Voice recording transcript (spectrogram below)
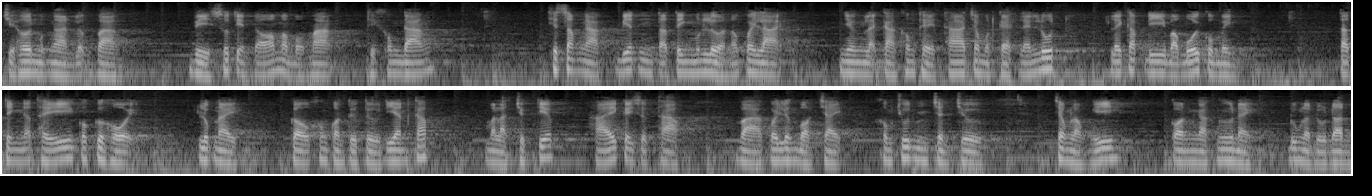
Chỉ hơn một ngàn lượng vàng. Vì số tiền đó mà bỏ mạng Thì không đáng. Thiết xăm ngạc biết tạ tinh muốn lừa nó quay lại, Nhưng lại càng không thể tha cho một kẻ lén lút, Lấy cắp đi bảo bối của mình. Tạ tinh đã thấy có cơ hội. Lúc này, cậu không còn từ từ đi ăn cắp, Mà là trực tiếp hái cây dược thảo. Và quay lưng bỏ chạy, Không chút chần chừ. Trong lòng nghĩ, Con ngạc ngư này đúng là đồ đần.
